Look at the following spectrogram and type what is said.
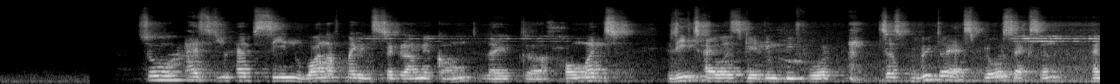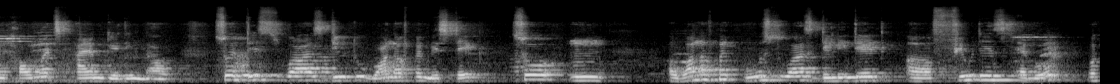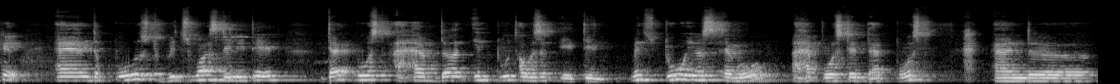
so as you have seen one of my Instagram account, like uh, how much reach I was getting before just with the explore section and how much I am getting now. So this was due to one of my mistake. So um, one of my post was deleted a few days ago. Okay, and the post which was deleted, that post I have done in 2018 means two years ago I have posted that post. And uh,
